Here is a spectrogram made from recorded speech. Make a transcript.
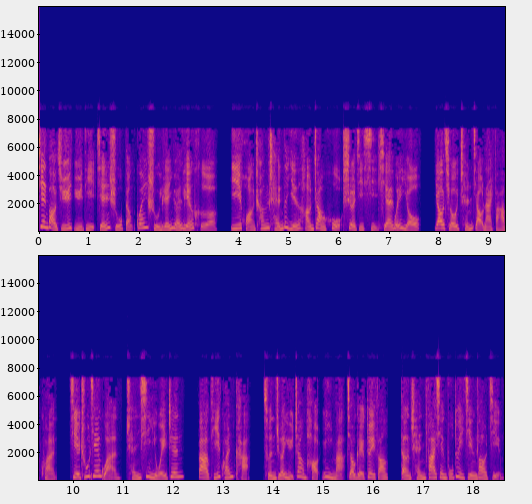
鉴宝局与地检署等官署人员联合，以谎称陈的银行账户涉及洗钱为由，要求陈缴纳罚款，解除监管。陈信以为真，把提款卡、存折与账号密码交给对方。等陈发现不对劲，报警，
